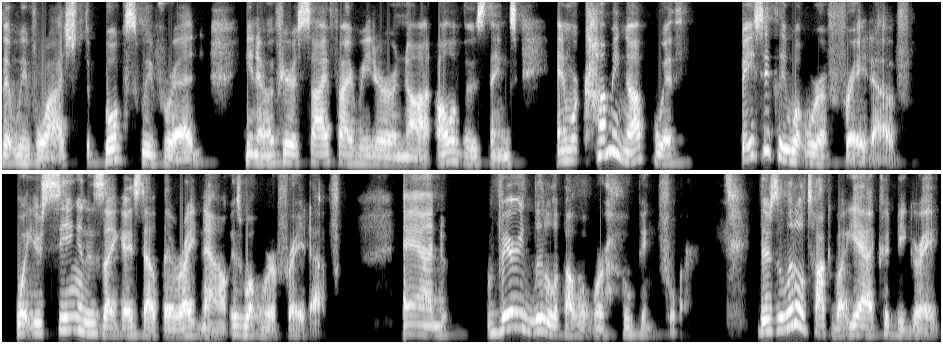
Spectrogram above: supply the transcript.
that we've watched, the books we've read, you know, if you're a sci-fi reader or not, all of those things. And we're coming up with basically what we're afraid of. What you're seeing in the zeitgeist out there right now is what we're afraid of. And very little about what we're hoping for. There's a little talk about, yeah, it could be great.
